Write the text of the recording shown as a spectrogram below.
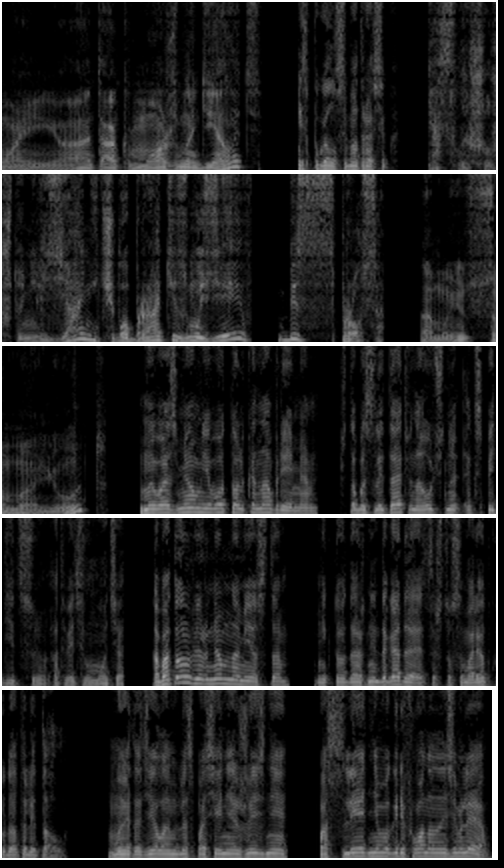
«Ой, а так можно делать?» — испугался Матрасик. «Я слышал, что нельзя ничего брать из музеев без спроса. А мы самолет?» «Мы возьмем его только на время, чтобы слетать в научную экспедицию», — ответил Мотя. «А потом вернем на место. Никто даже не догадается, что самолет куда-то летал. Мы это делаем для спасения жизни последнего грифона на Земле».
